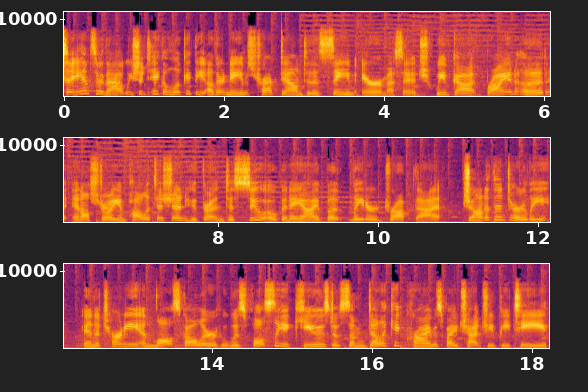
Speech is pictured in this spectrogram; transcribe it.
To answer that, we should take a look at the other names tracked down to the same error message. We've got Brian Hood, an Australian politician who threatened to sue OpenAI but later dropped that. Jonathan Turley, an attorney and law scholar who was falsely accused of some delicate crimes by ChatGPT.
